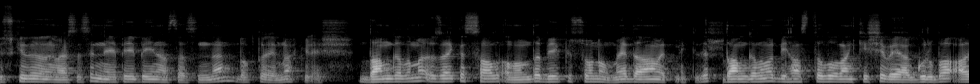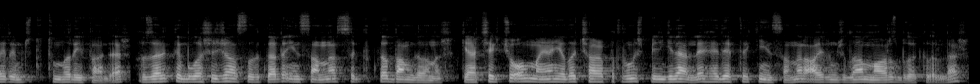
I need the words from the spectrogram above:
Üsküdar Üniversitesi NP Beyin Hastanesi'nden Doktor Emrah Güleş. Damgalama özellikle sağlık alanında büyük bir sorun olmaya devam etmektedir. Damgalama bir hastalığı olan kişi veya gruba ayrımcı tutumları ifade eder. Özellikle bulaşıcı hastalıklarda insanlar sıklıkla damgalanır. Gerçekçi olmayan ya da çarpıtılmış bilgilerle hedefteki insanlar ayrımcılığa maruz bırakılırlar.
